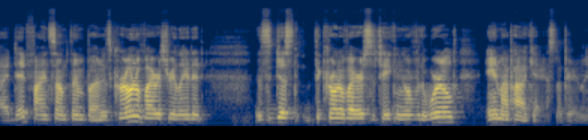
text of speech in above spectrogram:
I did find something, but it's coronavirus related. This is just the coronavirus is taking over the world and my podcast, apparently.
